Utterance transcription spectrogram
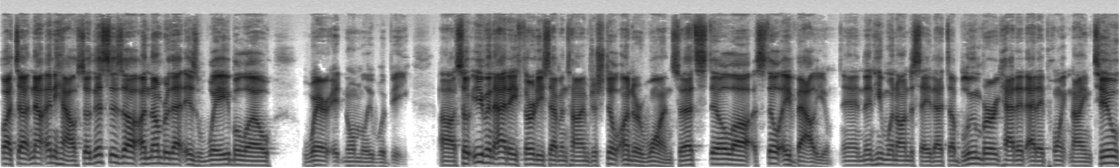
But uh, now, anyhow, so this is a, a, number that is way below where it normally would be. Uh, so even at a 37 times, you're still under one. So that's still uh, still a value. And then he went on to say that uh, Bloomberg had it at a 0.92.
